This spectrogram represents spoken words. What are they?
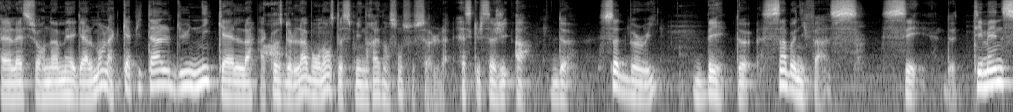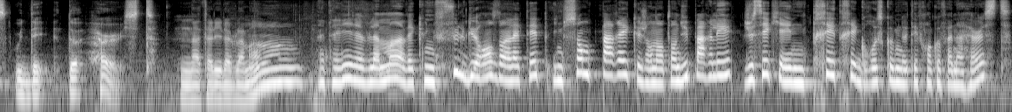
Elle est surnommée également la capitale du nickel à cause de l'abondance de ce minerai dans son sous-sol. Est-ce qu'il s'agit A de Sudbury, B de Saint-Boniface, C de Timmins ou D de Hearst? Nathalie lève la main. Nathalie lève la main avec une fulgurance dans la tête. Il me semble pareil que j'en ai entendu parler. Je sais qu'il y a une très très grosse communauté francophone à Hearst,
